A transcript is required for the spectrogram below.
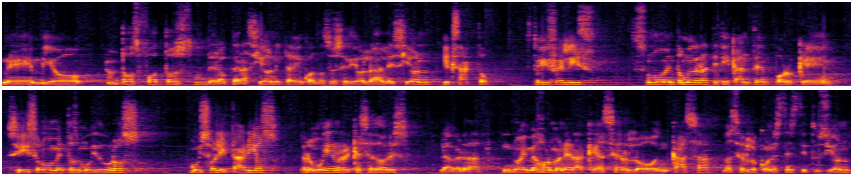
me envió dos fotos de la operación y también cuando sucedió la lesión. Y exacto, estoy feliz. Es un momento muy gratificante porque sí, son momentos muy duros, muy solitarios, pero muy enriquecedores, la verdad. Y no hay mejor manera que hacerlo en casa, hacerlo con esta institución,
